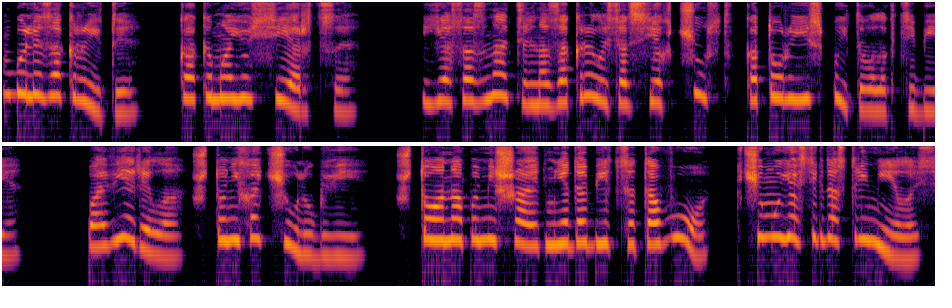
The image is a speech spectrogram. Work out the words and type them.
были закрыты, как и мое сердце. Я сознательно закрылась от всех чувств, которые испытывала к тебе. Поверила, что не хочу любви, что она помешает мне добиться того, к чему я всегда стремилась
